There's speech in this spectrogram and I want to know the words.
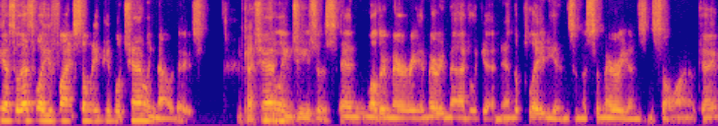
Yeah. So that's why you find so many people channeling nowadays. Okay. Channeling Jesus and Mother Mary and Mary Magdalene and the Pleiadians and the Sumerians and so on. Okay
